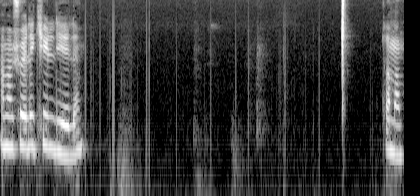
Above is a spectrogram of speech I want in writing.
Hemen şöyle kill diyelim. Tamam.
